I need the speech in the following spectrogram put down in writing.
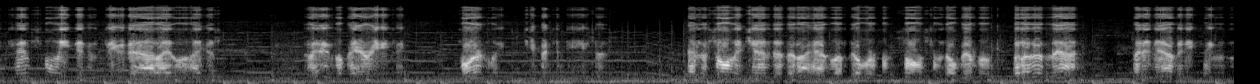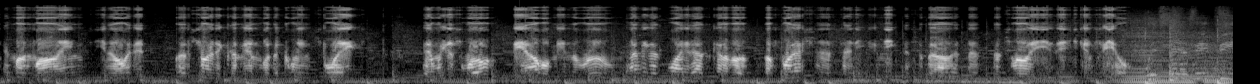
intentionally didn't do that. I, I just, I didn't prepare anything. Hardly. Keep it to pieces and the song agenda that I had left over from songs from November. But other than that, I didn't have anything in my mind. You know, I did. I was trying to come in with a clean slate, and we just wrote the album in the room. I think that's why it has kind of a, a freshness and a uniqueness about it that, that's really that you can feel. With every beating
